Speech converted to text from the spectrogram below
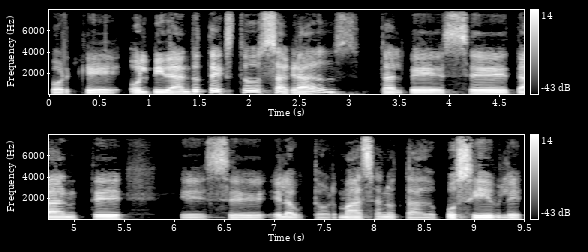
porque olvidando textos sagrados, tal vez eh, Dante es eh, el autor más anotado posible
